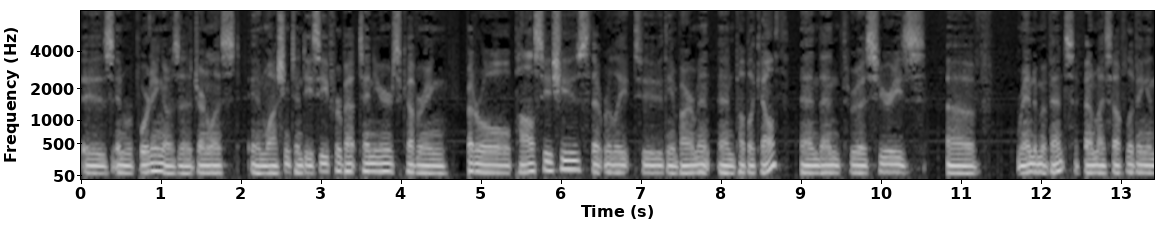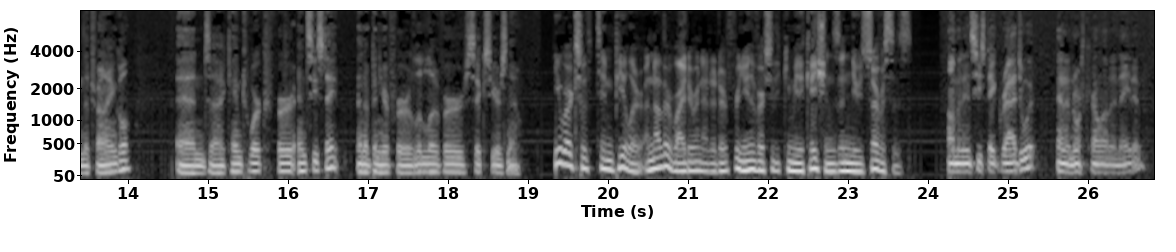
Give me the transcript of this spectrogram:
is in reporting. I was a journalist in Washington, D.C. for about 10 years, covering federal policy issues that relate to the environment and public health. And then through a series of random events, I found myself living in the Triangle and uh, came to work for NC State. And I've been here for a little over six years now. He works with Tim Peeler, another writer and editor for University Communications and News Services. I'm an NC State graduate and a North Carolina native.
